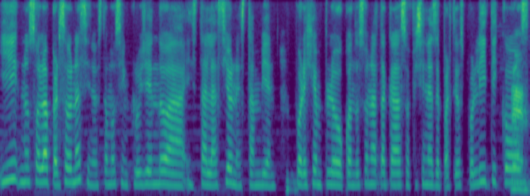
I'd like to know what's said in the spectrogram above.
Y no solo a personas, sino estamos incluyendo a instalaciones también. Por ejemplo, cuando son atacadas oficinas de partidos políticos,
